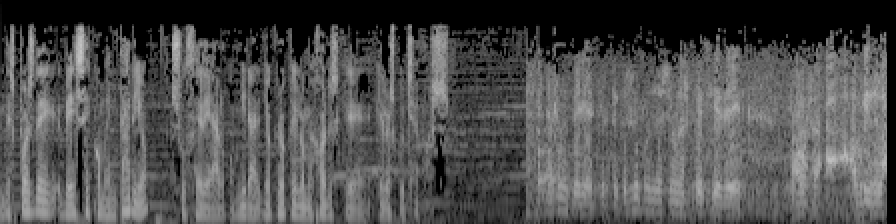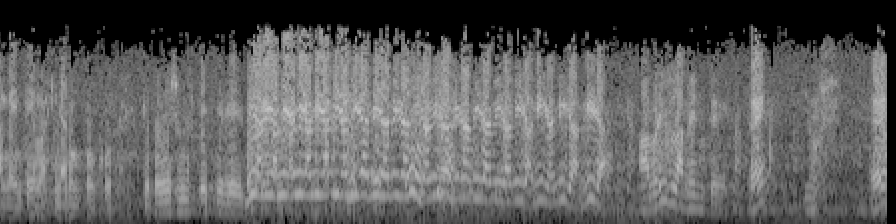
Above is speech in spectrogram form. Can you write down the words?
después de, ese comentario sucede algo. Mira, yo creo que lo mejor es que lo escuchemos. Es lo que quería decirte, que eso podría ser una especie de. Vamos a abrir la mente, imaginar un poco. Que podría ser una especie de. Mira, mira, mira, mira, mira, mira, mira, mira, mira, mira, mira, mira, mira, mira, mira, mira, mira, mira. Abrir la mente. ¿Eh? Dios. ¿Eh?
